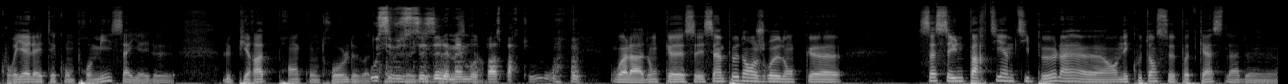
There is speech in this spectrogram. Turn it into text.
courriel a été compromis, ça y est, le, le pirate prend contrôle de votre Ou si vous utilisez le même mot de passe partout. voilà, donc c'est un peu dangereux. Donc ça, c'est une partie un petit peu, là, en écoutant ce podcast là de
